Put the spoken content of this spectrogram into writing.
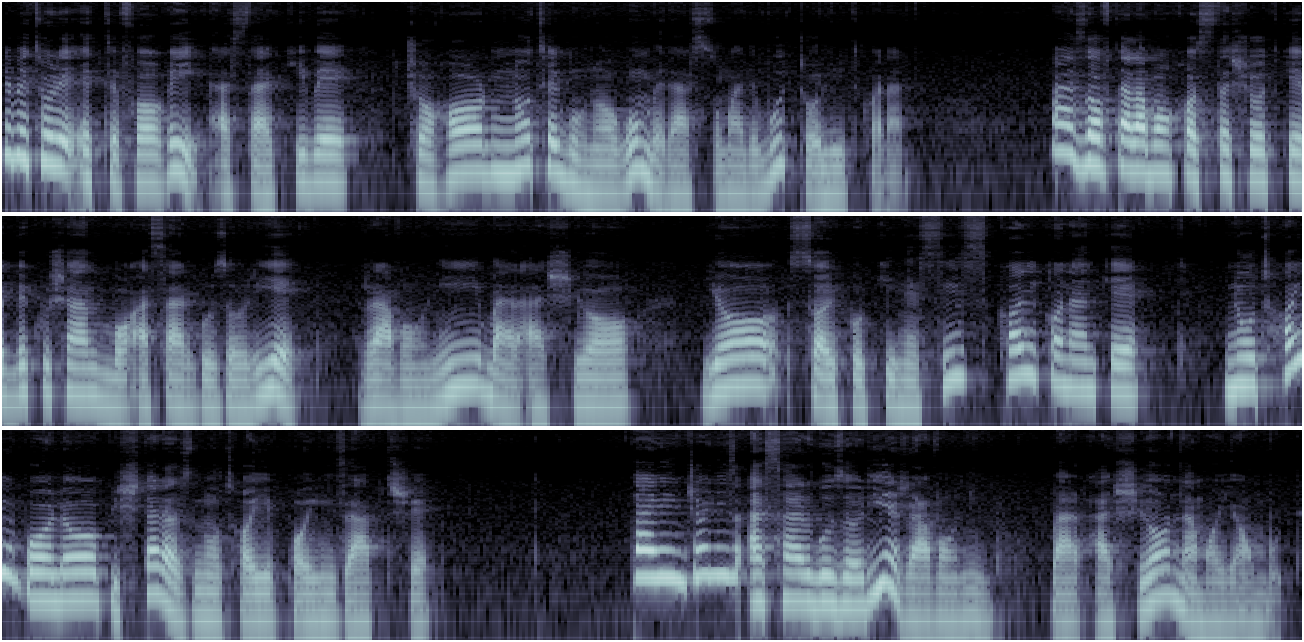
که به طور اتفاقی از ترکیب چهار نوت گوناگون به دست اومده بود تولید کنند. و از داوطلبان خواسته شد که بکوشند با اثرگذاری روانی بر اشیا یا psychokinesis کاری کنند که نوتهای بالا بیشتر از نوتهای پایین ضبط شه. در اینجا نیز اثرگذاری روانی بر اشیا نمایان بود.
